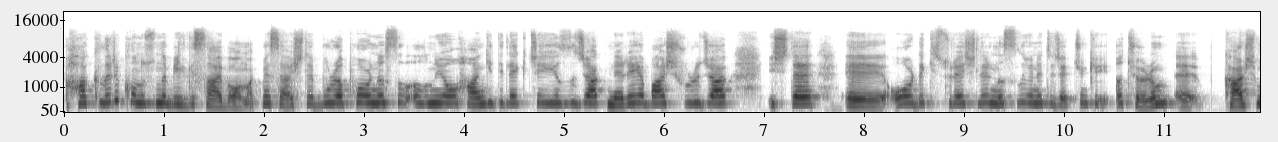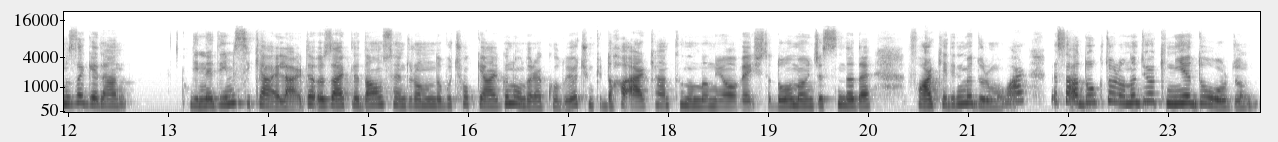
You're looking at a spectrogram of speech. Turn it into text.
hakları konusunda bilgi sahibi olmak. Mesela işte bu rapor nasıl alınıyor, hangi dilekçeyi yazacak, nereye başvuracak, işte e, oradaki süreçleri nasıl yönetecek. Çünkü atıyorum e, karşımıza gelen dinlediğimiz hikayelerde özellikle Down sendromunda bu çok yaygın olarak oluyor. Çünkü daha erken tanımlanıyor ve işte doğum öncesinde de fark edilme durumu var. Mesela doktor ona diyor ki niye doğurdun?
